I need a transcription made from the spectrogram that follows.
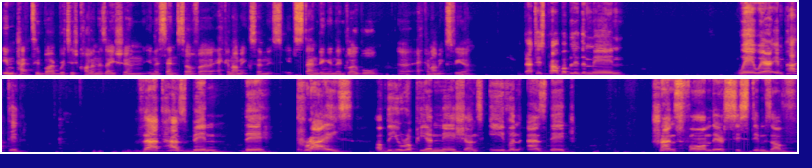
impacted by British colonization in the sense of uh, economics and its, its standing in the global uh, economic sphere? That is probably the main way we're impacted. That has been the prize of the European nations, even as they transform their systems of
